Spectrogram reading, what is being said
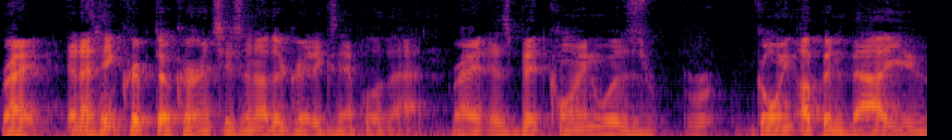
Right. And I think cryptocurrency is another great example of that, right? As Bitcoin was r- going up in value,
